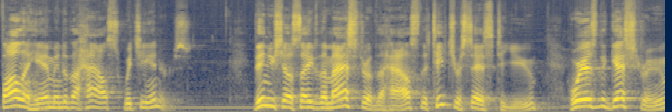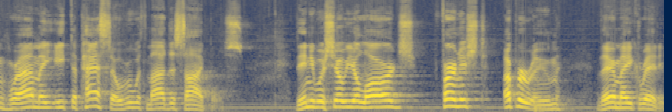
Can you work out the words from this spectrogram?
Follow him into the house which he enters. Then you shall say to the master of the house, The teacher says to you, Where is the guest room where I may eat the Passover with my disciples? Then he will show you a large, furnished upper room. There make ready.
